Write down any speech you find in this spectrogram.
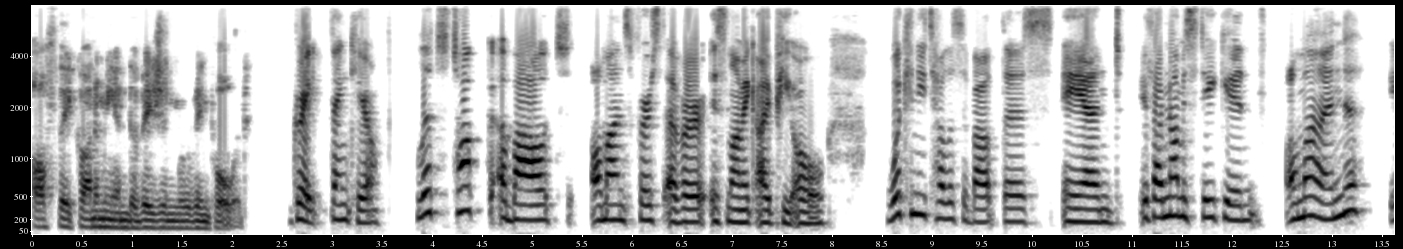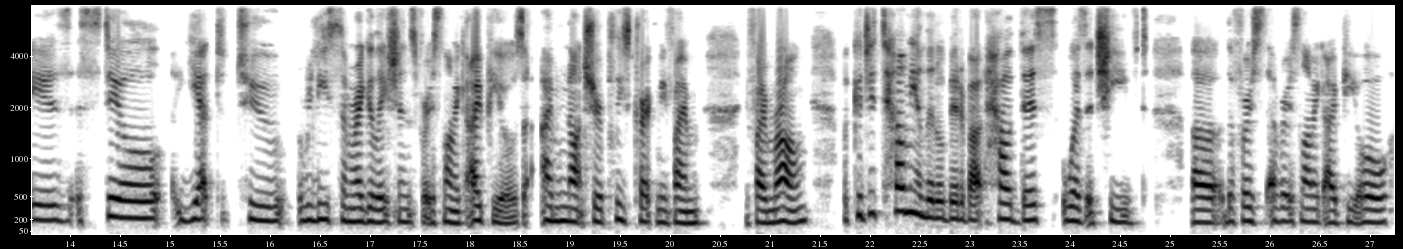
of the economy and the vision moving forward. Great. Thank you. Let's talk about Oman's first ever Islamic IPO. What can you tell us about this? And if I'm not mistaken, Oman is still yet to release some regulations for Islamic IPOs. I'm not sure. Please correct me if I'm if I'm wrong. But could you tell me a little bit about how this was achieved? Uh, the first ever Islamic IPO.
